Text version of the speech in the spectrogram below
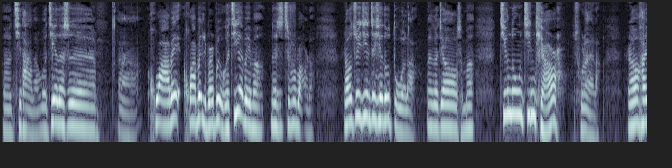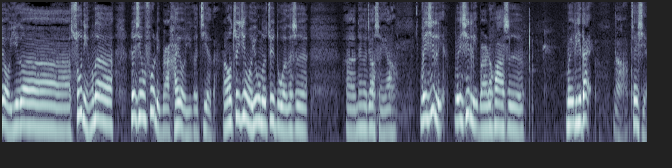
嗯，其他的。我借的是啊，花呗，花呗里边不有个借呗吗？那是支付宝的。然后最近这些都多了，那个叫什么，京东金条出来了，然后还有一个苏宁的任性付里边还有一个借的。然后最近我用的最多的是。呃，那个叫谁呀？微信里，微信里边的话是微利贷啊，这些，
